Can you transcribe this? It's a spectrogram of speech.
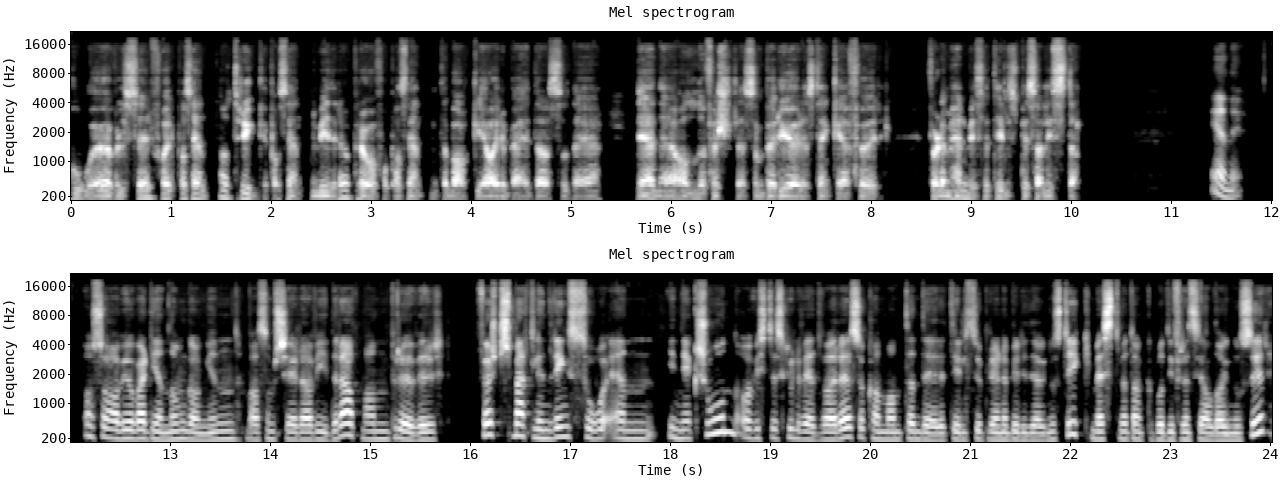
gode øvelser for pasienten og trygge pasienten videre og prøve å få pasienten tilbake i arbeid. Altså det, det, er det aller første som bør gjøres, tenker jeg, før, før de henviser til spesialister. Enig. Og så har vi jo vært gjennom gangen hva som skjer da videre, at man prøver Først smertelindring, så en injeksjon, og hvis det skulle vedvare, så kan man tendere til supplerende billeddiagnostikk, mest med tanke på differensialdiagnoser,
